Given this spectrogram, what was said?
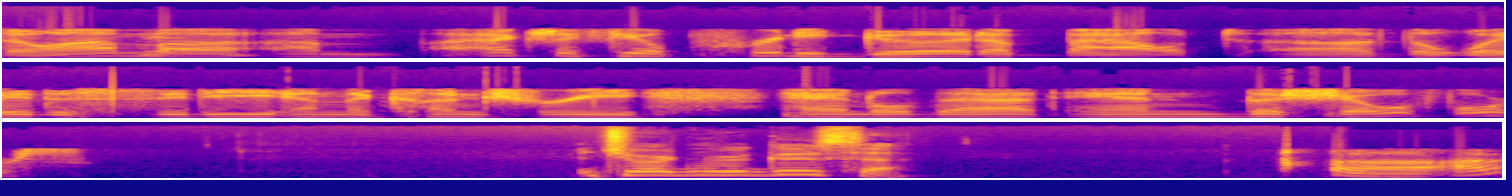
So I'm, uh, I'm I actually feel pretty good about uh, the way the city and the country handled that and the show of force. Jordan Ragusa. Uh, I,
